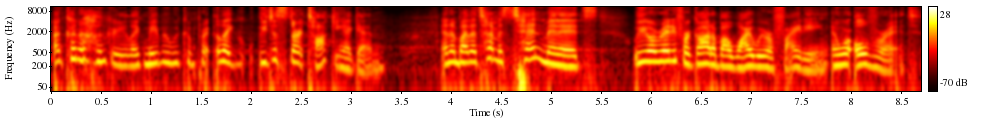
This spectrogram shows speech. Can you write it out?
I'm kind of hungry. Like maybe we can pray. Like we just start talking again. And then by the time it's 10 minutes, we already forgot about why we were fighting and we're over it.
